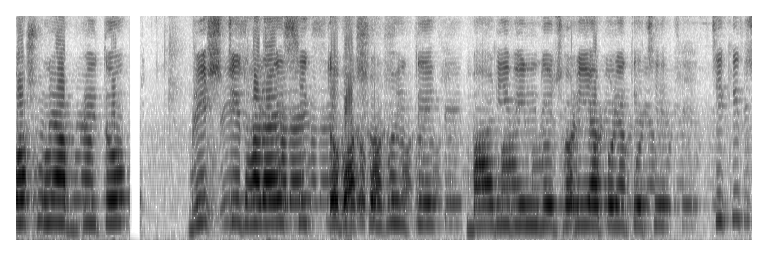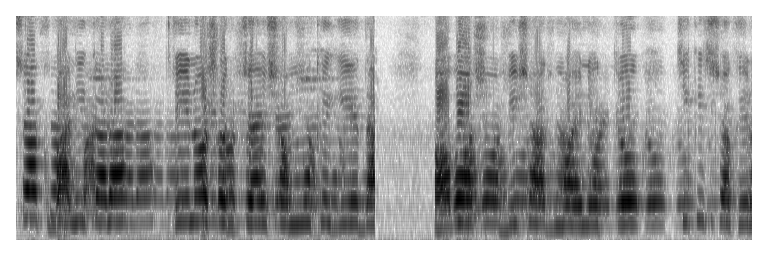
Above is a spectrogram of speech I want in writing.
বসনে আবৃত বৃষ্টি ধারায় সিক্ত বসন হইতে বাড়ি বিন্দু ঝরিয়া পড়িতেছে। চিকিৎসক বালিকারা তৃণশয্যায় সম্মুখে গিয়ে অবশ বিষাদময় নেত্র চিকিৎসকের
